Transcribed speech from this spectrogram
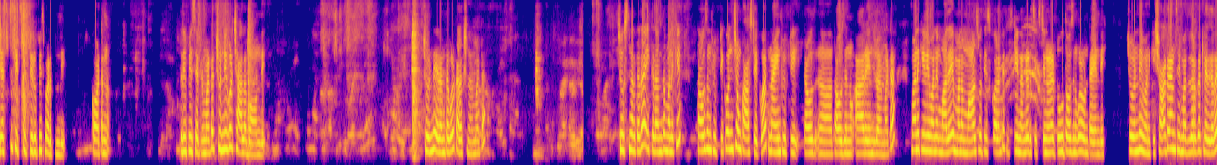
జస్ట్ సిక్స్ ఫిఫ్టీ రూపీస్ పడుతుంది. కాటన్ త్రీ పీస్ సెట్ అనమాట చున్నీ కూడా చాలా బాగుంది. చూడండి ఇదంతా కూడా కలెక్షన్ అనమాట చూస్తున్నారు కదా ఇక్కడ అంతా మనకి థౌసండ్ ఫిఫ్టీ కొంచెం కాస్ట్ ఎక్కువ నైన్ ఫిఫ్టీ థౌసండ్ ఆ రేంజ్లో అనమాట మనకి ఇవి మన అదే మనం మాల్స్లో తీసుకోవాలంటే fifteen hundred sixteen hundred two thousand కూడా ఉంటాయండి. చూడండి మనకి షార్ట్ హ్యాండ్స్ ఈ మధ్య దొరకట్లేదు కదా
